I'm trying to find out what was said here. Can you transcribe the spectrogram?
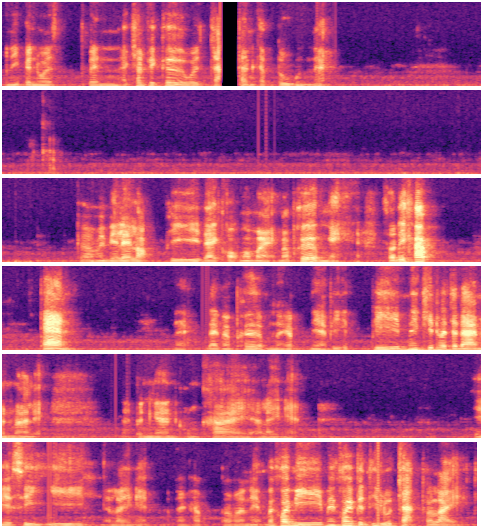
อันนี้เป็นเป็นแอคชั่นฟิกเกอร์เวอร์จากชั่นการ์ตูนนะนะครับ ก็ไม่มีอะไรหรอกพี่ได้ของมาใหม่มาเพิ่มไง สวัสดีครับแพนนะได้มาเพิ่มนะครับ เนี่ยพี่พี่ไม่คิดว่าจะได้มันมาเลยนะเป็นงานของค่ายอะไรเนี่ย ACE อะไรเนี่ยนะครับประมาณนี้ไม่ค่อยมีไม่ค่อยเป็นที่รู้จักเท่าไหร่เท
